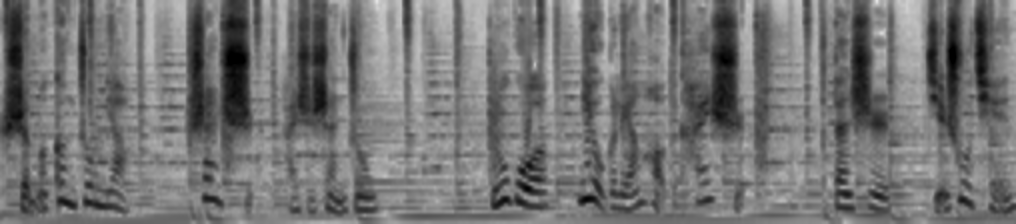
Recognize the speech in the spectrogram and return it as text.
什么更重要，善始还是善终？如果你有个良好的开始，但是结束前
